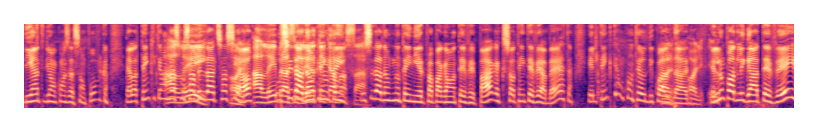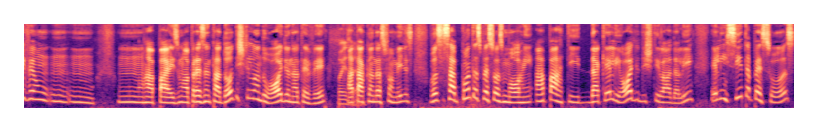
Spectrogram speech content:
diante de uma concessão pública, ela tem que ter uma A lei- responsabilidade social. Olha, a lei o brasileira cidadão que tem não que tem, avançar. o cidadão que não tem dinheiro para pagar uma TV paga, que só tem TV aberta, ele tem que ter um conteúdo de qualidade. olha, ele eu- não pode ligar a TV e ver um, um, um, um rapaz, um apresentador destilando ódio na TV, Pois é. atacando as famílias. Você sabe quantas pessoas morrem a partir daquele ódio destilado ali? Ele incita pessoas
